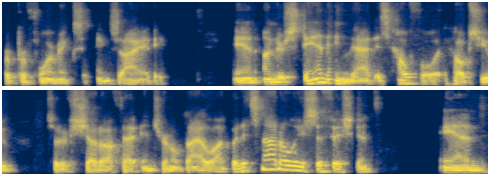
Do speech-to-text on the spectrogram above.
for performance anxiety. And understanding that is helpful. It helps you sort of shut off that internal dialogue, but it's not always sufficient. And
